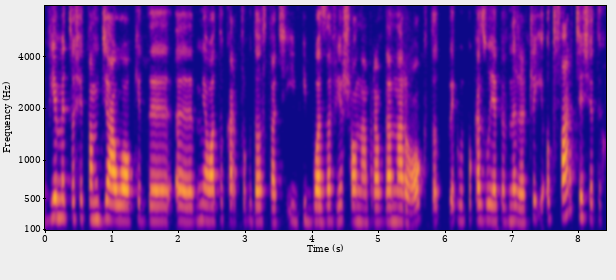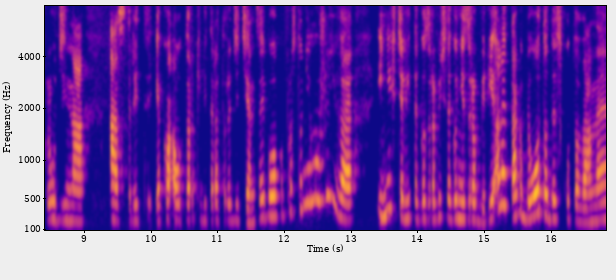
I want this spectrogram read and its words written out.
Wiemy, co się tam działo, kiedy e, miała to Karczuk dostać i, i była zawieszona prawda, na rok. To jakby pokazuje pewne rzeczy i otwarcie się tych ludzi na Astrid jako autorki literatury dziecięcej było po prostu niemożliwe i nie chcieli tego zrobić, tego nie zrobili, ale tak było to dyskutowane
